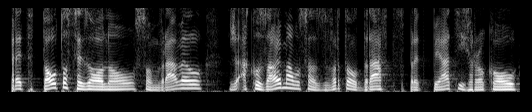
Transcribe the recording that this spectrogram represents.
Pred touto sezónou som vravel, že ako zaujímavo sa zvrtol draft spred 5 rokov.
